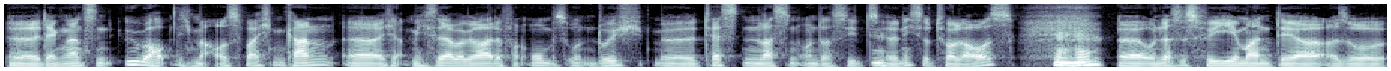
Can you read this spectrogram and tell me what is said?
äh, der Ganzen überhaupt nicht mehr ausweichen kann. Äh, ich habe mich selber gerade von oben bis unten durch äh, testen lassen und das sieht mhm. nicht so toll aus. Mhm. Äh, und das ist für jemand, der, also,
